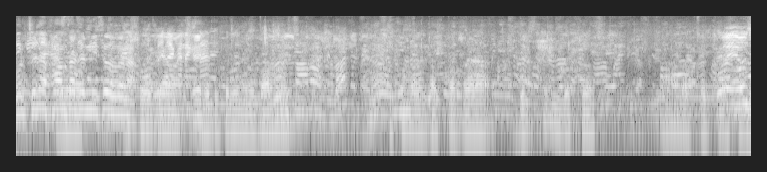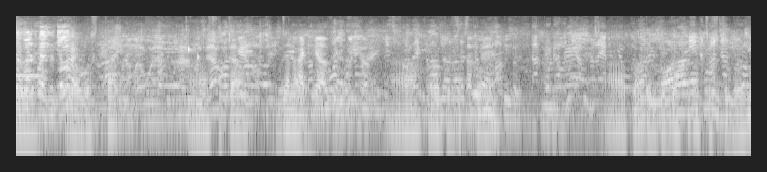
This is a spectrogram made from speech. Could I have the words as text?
বলছি না পঞ্চাশের নিচে হবে না মেডিকেলে নিয়ে যাওয়া হয়েছে সেখানে ডাক্তাররা দেখবেন দেখে বাচ্চাটির অবস্থা। আপনাদেরকে দেখানোর চেষ্টা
